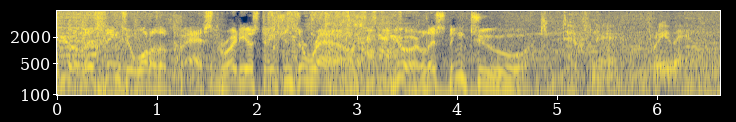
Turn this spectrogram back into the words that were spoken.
You're listening to one of the best radio stations around. You're listening to 김태훈의 프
